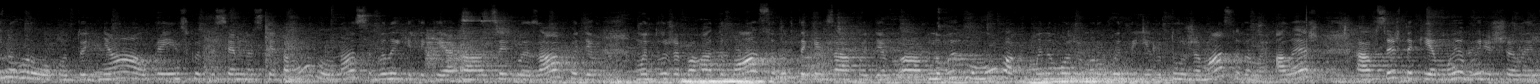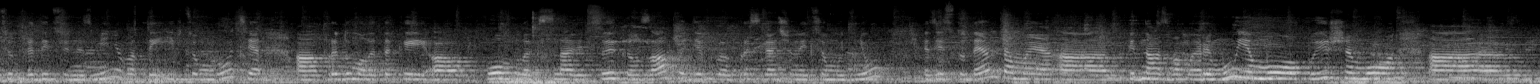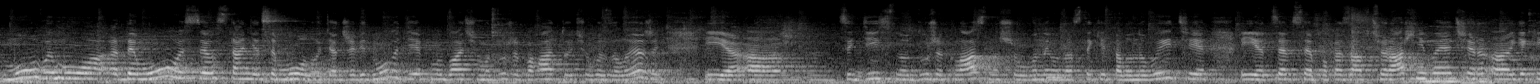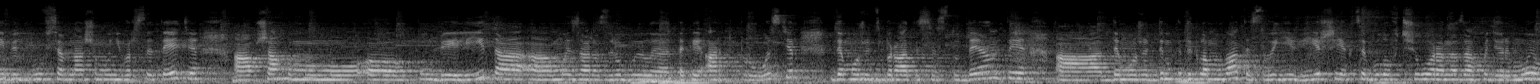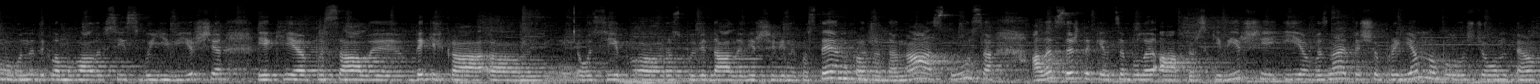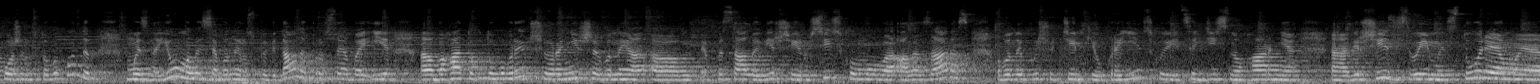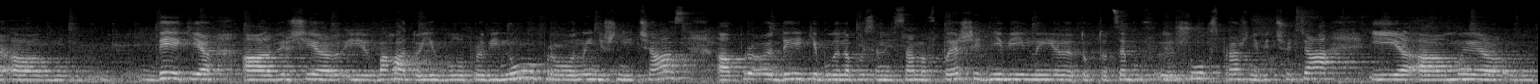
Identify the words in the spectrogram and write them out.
Кожного року до Дня української писемності та мови у нас великі такі цикли заходів. Ми дуже багато масових таких заходів. В нових умовах ми не можемо робити їх дуже масовими, але ж все ж таки ми вирішили цю традицію не змінювати. І в цьому році придумали такий комплекс, навіть цикл заходів, присвячений цьому дню зі студентами під назвами Римуємо, пишемо, мовимо, де мови все останнє це молодь. Адже від молоді, як ми бачимо, дуже багато чого залежить. І це дійсно дуже класно, що вони у нас такі талановиті, і це все показав вчорашній вечір, е, який відбувся в нашому університеті. А в шаховому е, клубі Еліта е, ми зараз зробили такий арт-простір, де можуть збиратися студенти, де можуть декламувати свої вірші. Як це було вчора на заході Римуємо, вони декламували всі свої вірші, які писали декілька ем, осіб, розповідали вірші Ліни Костенко, Жадана, Стуса, але все ж таки це були авторські вірші. І ви знаєте, що приємно було, що е, кожен, хто виходив, ми знайомилися, вони розповідали про себе. І е, багато хто говорив, що раніше вони е, писали вірші і російською мовою, але зараз вони пишуть тільки українською, і це дійсно гарні вірші зі своїми історіями. Деякі вірші і багато їх було про війну, про нинішній час. А про деякі були написані саме в перші дні війни. Тобто, це був е, шок, справжнє відчуття. І а, ми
